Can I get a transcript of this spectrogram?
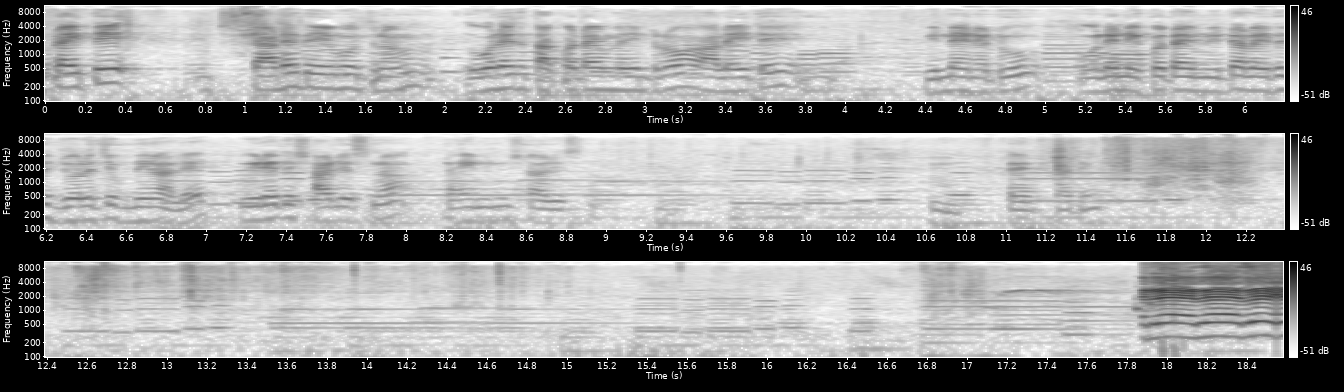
ఇప్పుడైతే స్టార్ట్ అయితే వేయబోతున్నాం ఎవరైతే తక్కువ టైంలో తింటారో వాళ్ళైతే విన్ అయినట్టు ఎవరైనా ఎక్కువ టైం తింటే వాళ్ళైతే జోల చెప్పు తినాలి. వీడైతే స్టార్ట్ చేస్తున్నా టైం స్టార్ట్ చేస్తున్నా. Time starting. రే రే రే.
